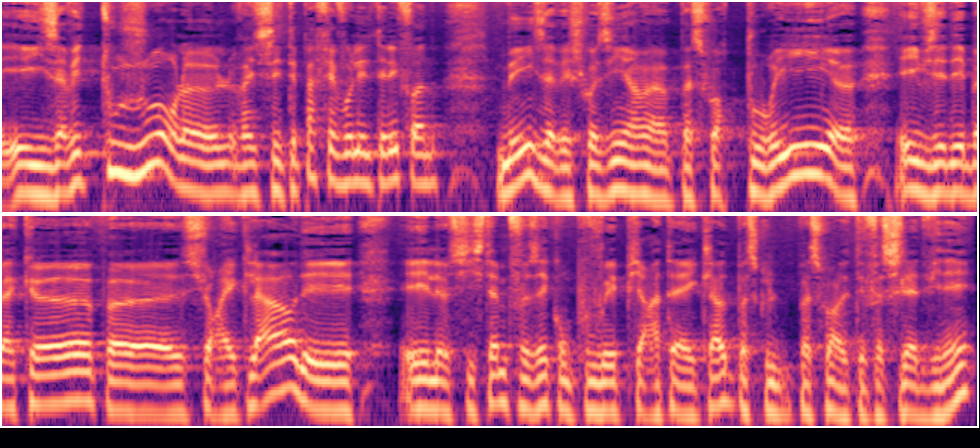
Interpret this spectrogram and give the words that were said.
ils avaient toujours le, le ils s'étaient pas fait voler le téléphone, mais ils avaient choisi un password pourri et ils faisaient des backups sur iCloud et et le système faisait qu'on pouvait pirater iCloud parce que le password était facile à deviner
